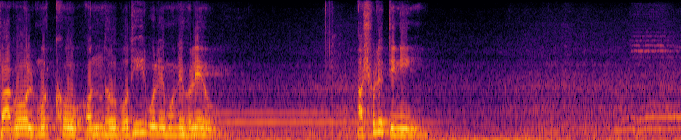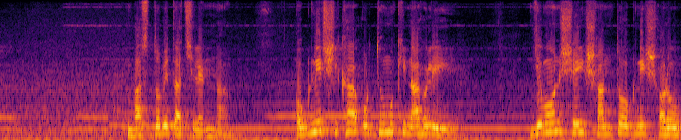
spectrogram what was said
পাগল, মূর্খ, অন্ধ, বধির বলে মনে হলেও আসলে তিনি বাস্তবে তা ছিলেন না। অগ্নির শিখা ঊর্ধ্বমুখী না হলে যেমন সেই শান্ত অগ্নির স্বরূপ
